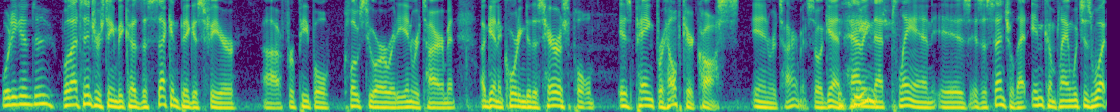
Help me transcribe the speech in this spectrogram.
what are you going to do? Well, that's interesting because the second biggest fear uh, for people close to or already in retirement, again, according to this Harris poll, is paying for healthcare costs in retirement. So again, It's having that plan is is essential. That income plan, which is what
